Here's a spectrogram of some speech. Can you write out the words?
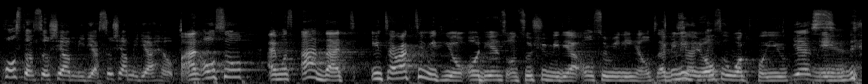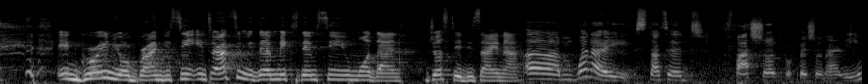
post on social media. Social media helps. And also, I must add that interacting with your audience on social media also really helps. I believe it also worked for you. Yes. In, in growing your brand, you see, interacting with them makes them see you more than just a designer. Um, when I started fashion professionally,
